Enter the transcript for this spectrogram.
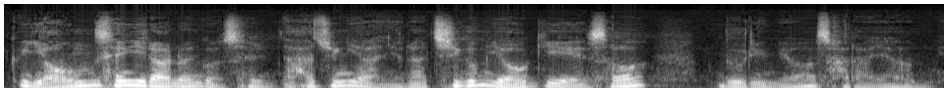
그 영생이라는 것을 나중이 아니라 지금 여기에서 누리며 살아야 합니다.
